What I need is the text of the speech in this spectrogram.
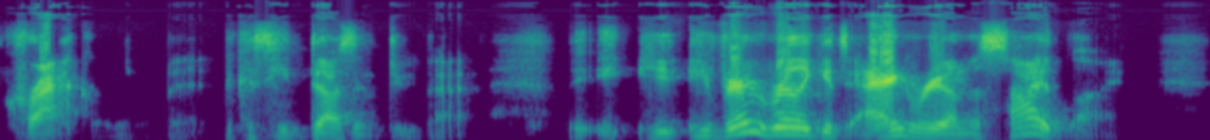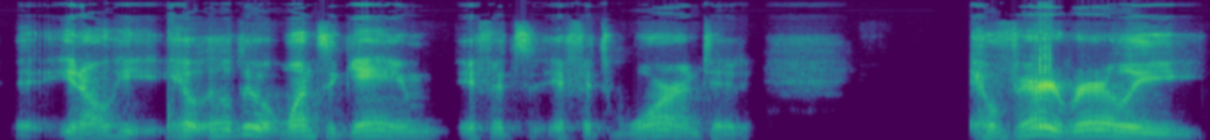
crack a little bit because he doesn't do that. He, he very rarely gets angry on the sideline. You know, he he'll, he'll do it once a game if it's if it's warranted. He'll very rarely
